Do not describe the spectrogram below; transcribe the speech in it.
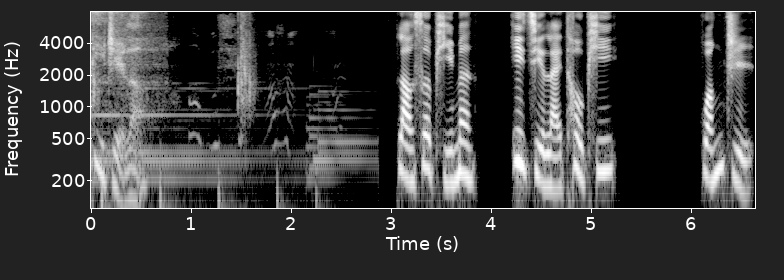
地址了。老色皮们，一起来透批！网址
